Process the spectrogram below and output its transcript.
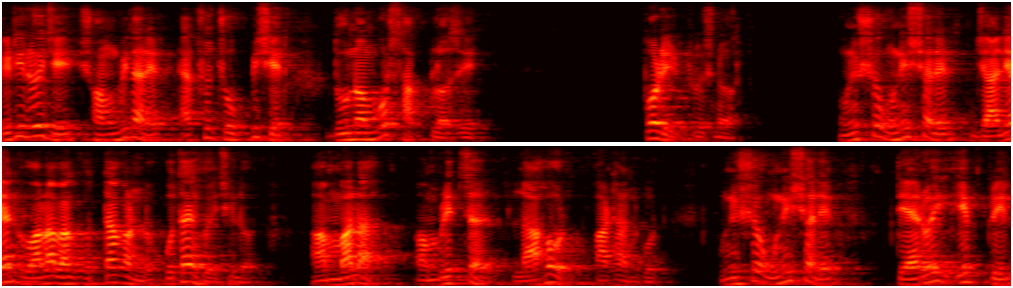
এটি রয়েছে সংবিধানের একশো চব্বিশের দু নম্বর সাবক্লজে পরের প্রশ্ন, উনিশশো উনিশ সালের জালিয়ানওয়ালাবাগ হত্যাকাণ্ড কোথায় হয়েছিল? আম্বালা, অমৃতসর, লাহোর, পাঠানকোট। উনিশশো উনিশ সালের তেরোই এপ্রিল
